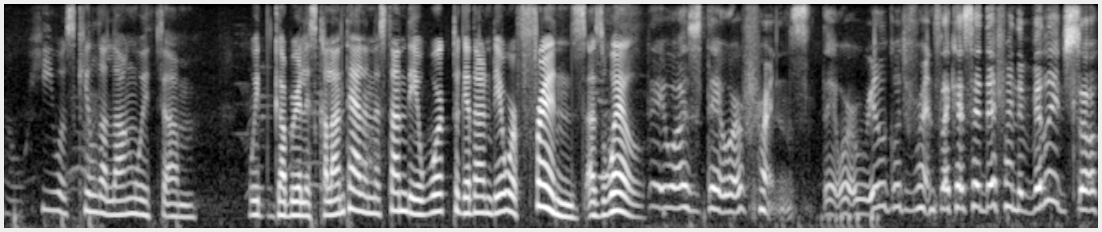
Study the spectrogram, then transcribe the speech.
No, he was killed along with um, with Gabriel Escalante. I understand they worked together and they were friends as well. They was they were friends. They were real good friends. Like I said, they're from the village, so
